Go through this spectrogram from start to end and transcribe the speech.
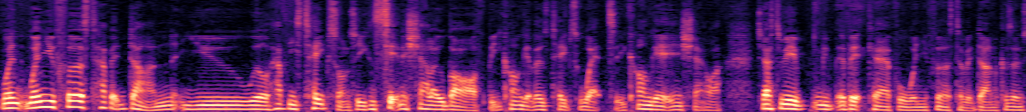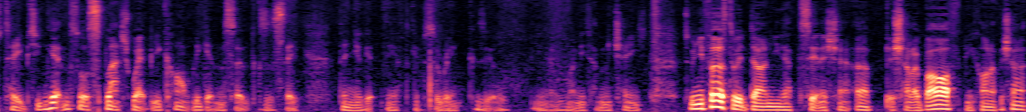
When when you first have it done, you will have these tapes on, so you can sit in a shallow bath, but you can't get those tapes wet, so you can't get it in a shower. So you have to be a, a bit careful when you first have it done, because those tapes you can get them sort of splash wet, but you can't really get them soaked, because say then you get you have to give us a ring because it'll you know you might need to have them changed. So when you first have it done, you have to sit in a, sh- uh, a shallow bath. But you can't have a shower.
